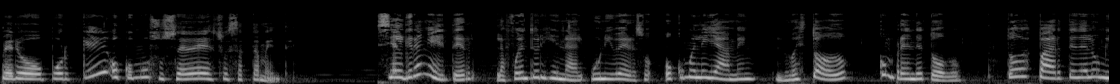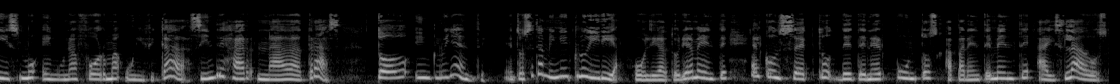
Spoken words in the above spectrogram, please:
Pero, ¿por qué o cómo sucede esto exactamente? Si el gran éter, la fuente original, universo o como le llamen, lo es todo, comprende todo. Todo es parte de lo mismo en una forma unificada, sin dejar nada atrás todo incluyente. Entonces también incluiría obligatoriamente el concepto de tener puntos aparentemente aislados,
